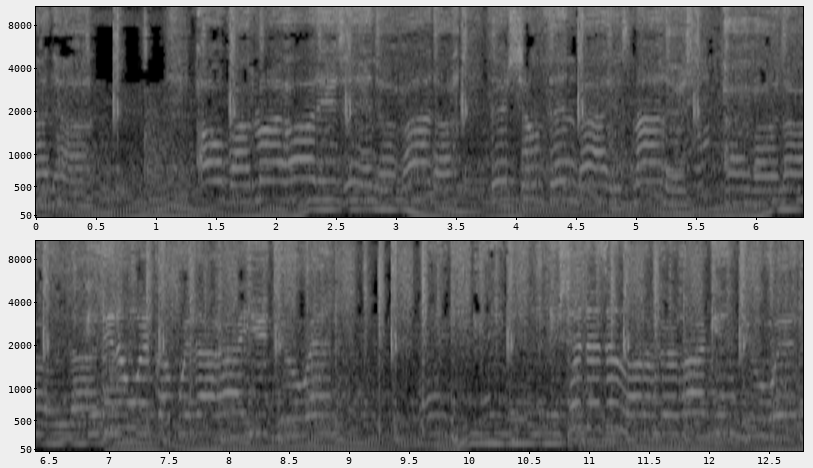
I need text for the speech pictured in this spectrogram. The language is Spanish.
Nirvana. Oh, but my heart is in Havana. There's something that is manners. Havana, Havana. You didn't wake up without how you doing. You said there's a lot of girls I can do it.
